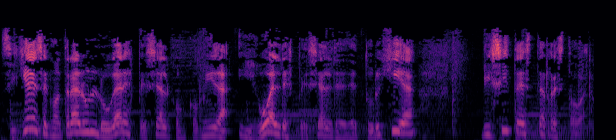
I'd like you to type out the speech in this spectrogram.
Si quieres encontrar un lugar especial con comida igual de especial desde Turquía, visita este restaurante.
